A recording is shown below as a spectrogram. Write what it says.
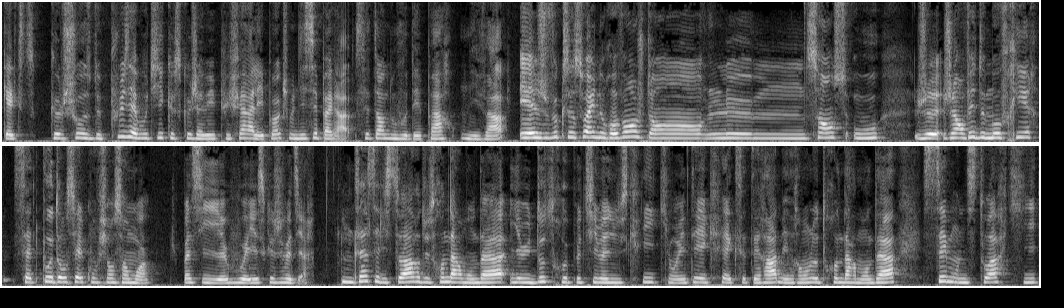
quelque chose de plus abouti que ce que j'avais pu faire à l'époque. Je me dis c'est pas grave, c'est un nouveau départ, on y va. Et je veux que ce soit une revanche dans le sens où j'ai envie de m'offrir cette potentielle confiance en moi. Pas si vous voyez ce que je veux dire. Donc ça c'est l'histoire du trône d'Armanda, il y a eu d'autres petits manuscrits qui ont été écrits etc. Mais vraiment le trône d'Armanda c'est mon histoire qui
